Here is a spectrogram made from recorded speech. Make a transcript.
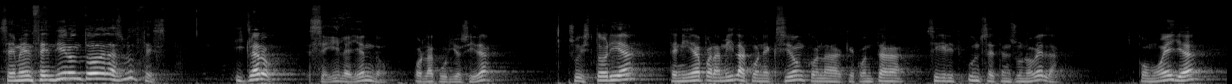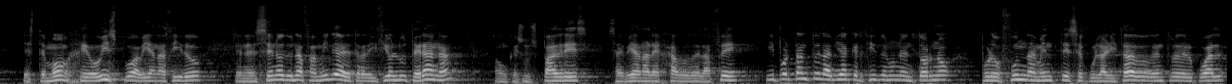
Se me encendieron todas las luces. Y claro, seguí leyendo, por la curiosidad. Su historia tenía para mí la conexión con la que cuenta Sigrid Undset en su novela. Como ella, este monje obispo había nacido en el seno de una familia de tradición luterana, aunque sus padres se habían alejado de la fe, y por tanto él había crecido en un entorno profundamente secularizado, dentro del cual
